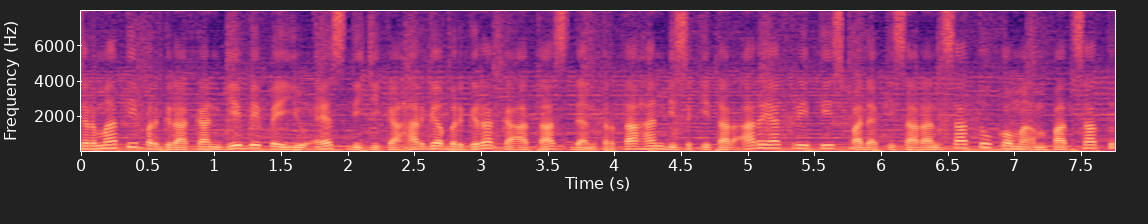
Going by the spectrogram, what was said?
Cermati pergerakan GBP USD jika harga bergerak ke atas dan tertahan di sekitar area kritis pada kisaran 1,41521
